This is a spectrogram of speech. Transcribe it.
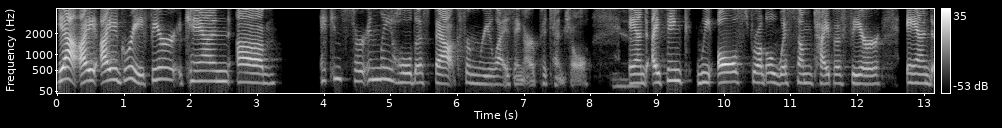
Yeah i i agree. Fear can um it can certainly hold us back from realizing our potential. Yeah. and i think we all struggle with some type of fear and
